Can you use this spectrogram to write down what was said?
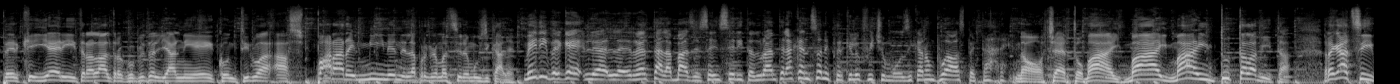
perché ieri, tra l'altro, ha compiuto gli anni e continua a sparare mine nella programmazione musicale. Vedi perché l- l- in realtà la base si è inserita durante la canzone perché l'ufficio musica non può aspettare. No, certo, mai, mai, mai in tutta la vita. Ragazzi,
